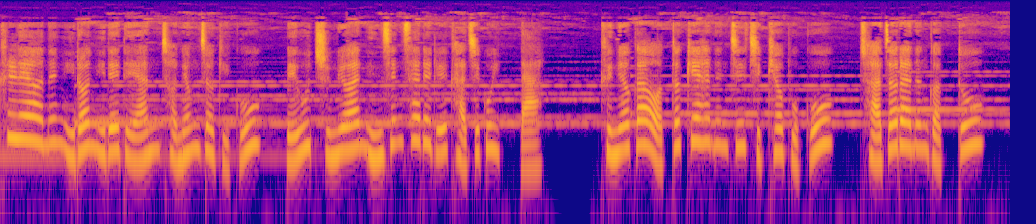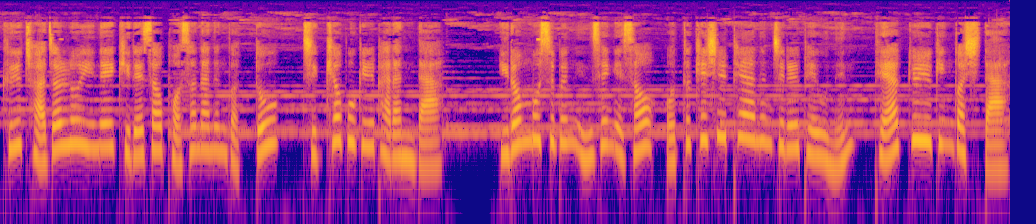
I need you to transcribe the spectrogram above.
클레어는 이런 일에 대한 전형적이고 매우 중요한 인생 사례를 가지고 있다. 그녀가 어떻게 하는지 지켜보고 좌절하는 것도 그 좌절로 인해 길에서 벗어나는 것도 지켜보길 바란다. 이런 모습은 인생에서 어떻게 실패하는지를 배우는 대학 교육인 것이다.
